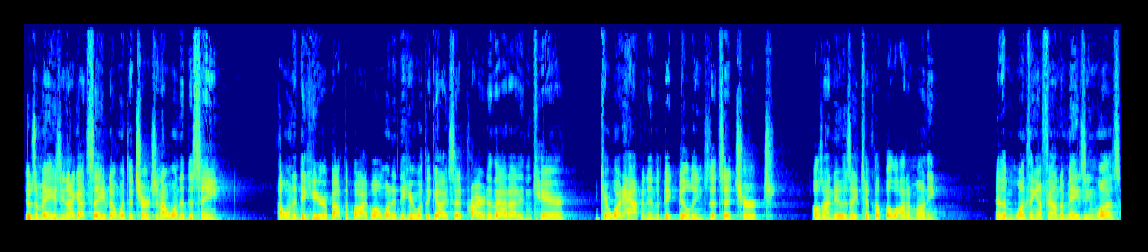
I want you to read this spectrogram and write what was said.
It was amazing. I got saved. I went to church and I wanted to sing. I wanted to hear about the Bible. I wanted to hear what the guy said. Prior to that, I didn't care. I didn't care what happened in the big buildings that said church. All I knew is they took up a lot of money. And the one thing I found amazing was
